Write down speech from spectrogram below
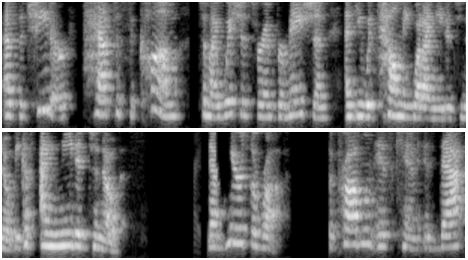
as the cheater, had to succumb to my wishes for information and you would tell me what I needed to know because I needed to know this. Now, here's the rub. The problem is, Kim, is that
